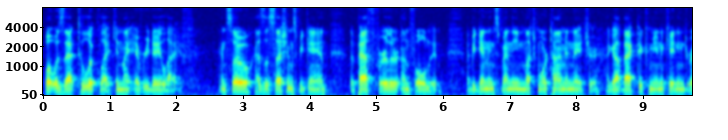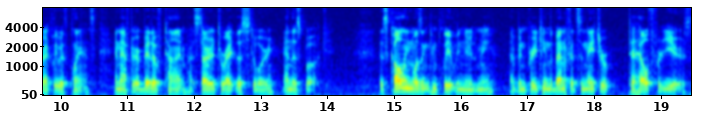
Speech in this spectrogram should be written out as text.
What was that to look like in my everyday life? And so, as the sessions began, the path further unfolded. I began spending much more time in nature. I got back to communicating directly with plants, and after a bit of time, I started to write this story and this book. This calling wasn't completely new to me. I've been preaching the benefits of nature to health for years.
